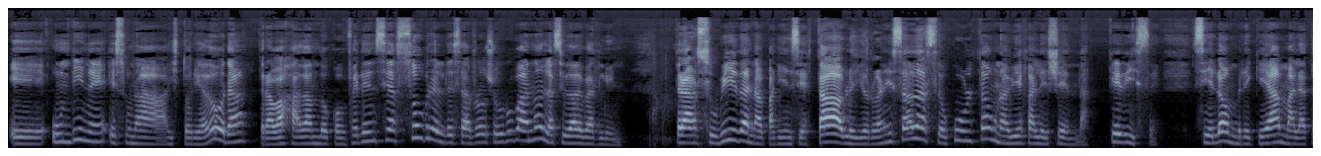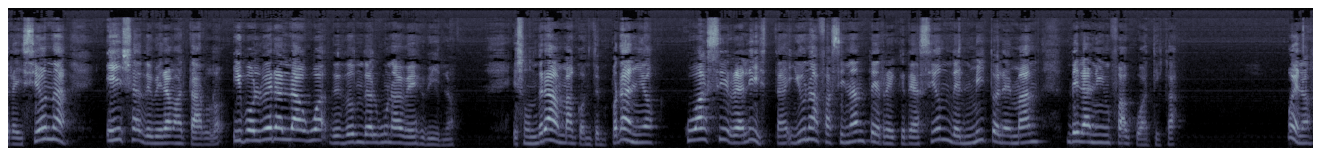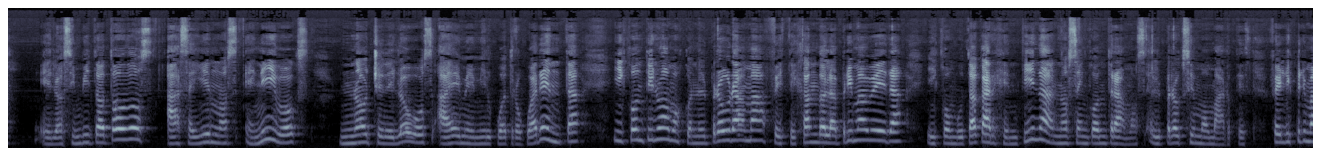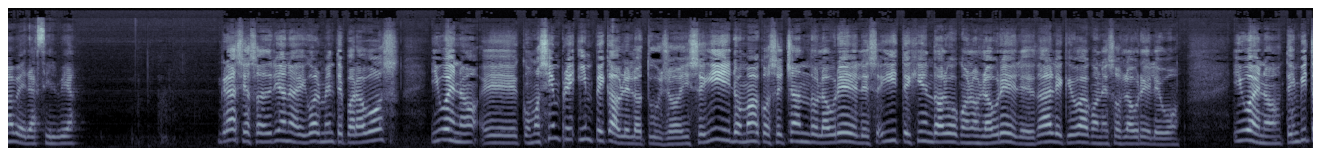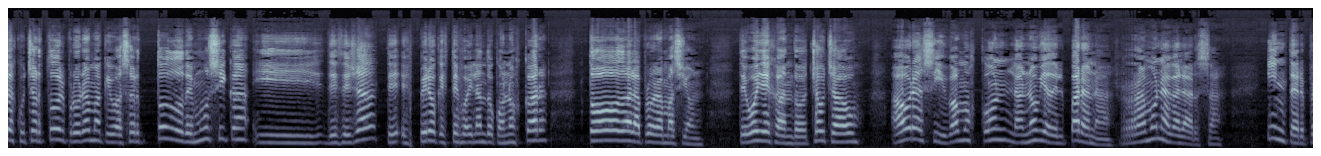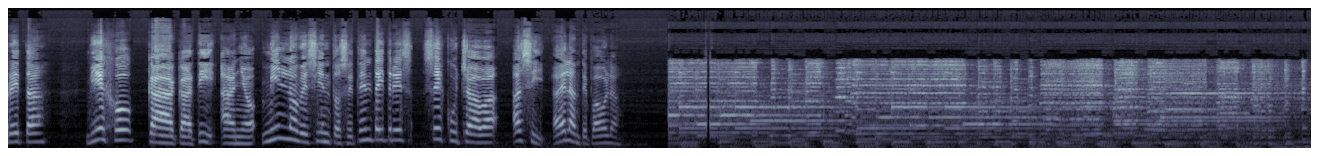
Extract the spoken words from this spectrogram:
eh, Undine es una historiadora, trabaja dando conferencias sobre el desarrollo urbano en la ciudad de Berlín. Tras su vida en apariencia estable y organizada se oculta una vieja leyenda que dice, si el hombre que ama la traiciona, ella deberá matarlo y volver al agua de donde alguna vez vino. Es un drama contemporáneo cuasi realista y una fascinante recreación del mito alemán de la ninfa acuática. Bueno, eh, los invito a todos a seguirnos en iVox, Noche de Lobos AM 1440 y continuamos con el programa Festejando la Primavera y con Butaca Argentina nos encontramos el próximo martes. Feliz primavera, Silvia. Gracias, Adriana, igualmente para vos. Y bueno, eh, como siempre, impecable lo tuyo. Y seguí nomás cosechando laureles, seguí tejiendo algo con los laureles. Dale que va con esos laureles vos. Y bueno, te invito a escuchar todo el programa que va a ser todo de música y desde ya te espero que estés bailando con Oscar toda la programación. Te voy dejando. Chau, chau. Ahora sí, vamos con la novia del Paraná, Ramona Galarza. Interpreta Viejo Cacatí, año 1973, se escuchaba así. Adelante, Paola.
